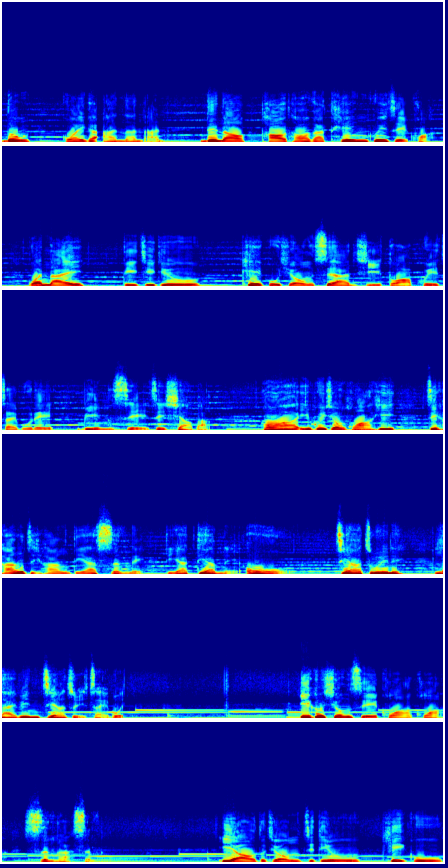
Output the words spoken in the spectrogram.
拢关个暗暗暗，然后偷偷啊甲天开一看，原来伫这张器具上写的是大批财物的明细这小目，哇！伊非常欢喜，一行一行伫遐算呢，伫遐点呢，哦，真多呢。内面真侪财物，伊阁详细看看，算啊算，以后就将这张器具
